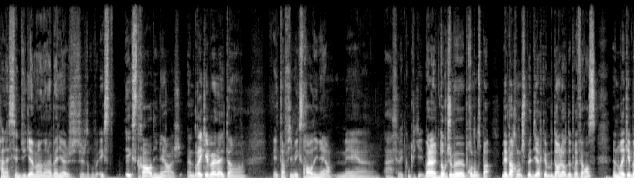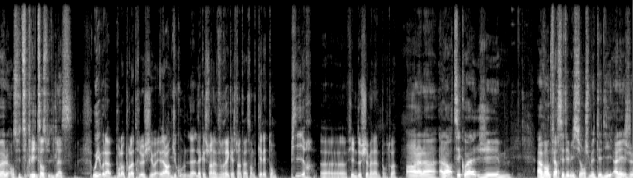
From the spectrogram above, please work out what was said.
ah, la scène du gamin dans la bagnole, je, je trouve ex- extraordinaire. Unbreakable est un est un film extraordinaire, mais euh, ah, ça va être compliqué. Voilà, donc je me prononce pas. Mais par contre, je peux te dire que dans l'ordre de préférence, Unbreakable, ensuite Split, ensuite Glace. Oui, voilà, pour la, pour la trilogie, ouais. Alors, du coup, la, question, la vraie question intéressante, quel est ton pire euh, film de Shyamalan pour toi? Oh là là. Alors, tu sais quoi J'ai avant de faire cette émission, je m'étais dit, allez, je,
